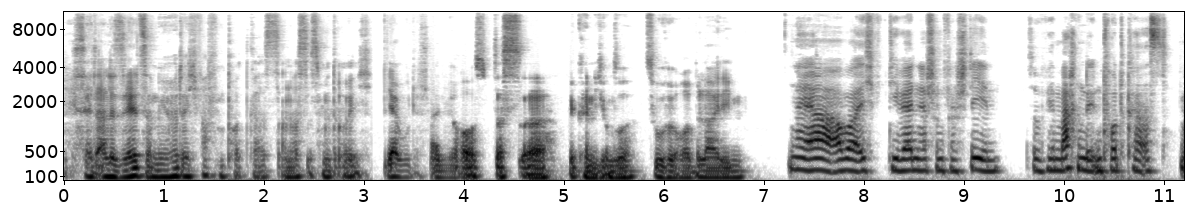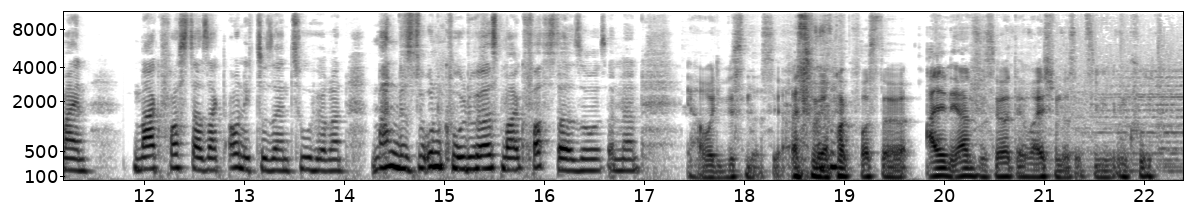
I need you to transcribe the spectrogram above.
Ihr seid alle seltsam. Ihr hört euch Waffenpodcasts an. Was ist mit euch? Ja gut, das schneiden wir raus. Das, äh, wir können nicht unsere Zuhörer beleidigen. Naja, aber ich, die werden ja schon verstehen. So, wir machen den Podcast. Ich meine, Mark Foster sagt auch nicht zu seinen Zuhörern, Mann, bist du uncool, du hörst Mark Foster so, sondern. Ja, aber die wissen das ja. Also wer Mark Foster allen Ernstes hört, der weiß schon, dass er ziemlich uncool ist.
